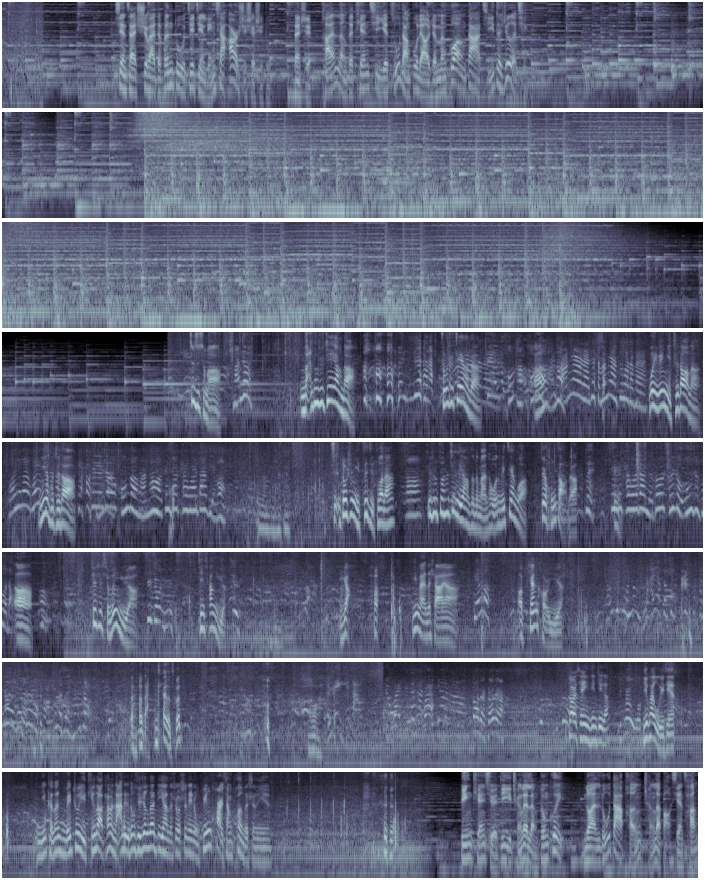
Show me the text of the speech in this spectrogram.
现在室外的温度接近零下二十摄氏度，但是寒冷的天气也阻挡不了人们逛大集的热情。是什么？馒头，馒头是这样的，是，怎么是这样的？这个是红糖红枣啊馒头，啥面的？这什么面做的呗？我以为你知道呢。我现在我也你也不知道。这个叫红枣馒头，这叫开花大饼。这都是你自己做的？啊，为什么做成这个样子的馒头？我都没见过。这是红枣的对，这是开花大饼，都是纯手工制作的。啊。嗯，这是什么鱼啊？金枪鱼。金枪鱼。呀，哈，你买的啥呀？甜口。啊，偏口鱼。这个这个好多小鱼照。让大家看有多。哇，六块一斤，五块，大点小点。多少钱一斤？这个？一块五。一块五一斤。你可能没注意听到他们拿这个东西扔到地上的时候是那种冰块相碰的声音。冰天雪地成了冷冻柜，暖炉大棚成了保鲜仓。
